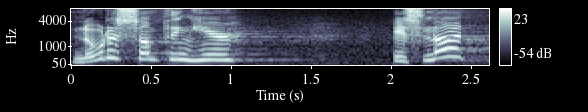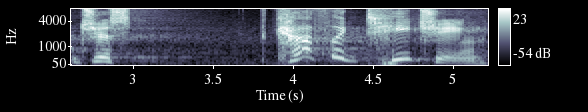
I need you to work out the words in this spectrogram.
Notice something here? It's not just Catholic teaching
